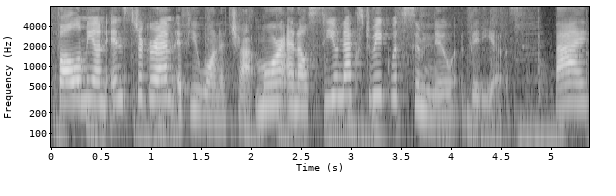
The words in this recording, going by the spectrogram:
Follow me on Instagram if you want to chat more, and I'll see you next week with some new videos. Bye!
